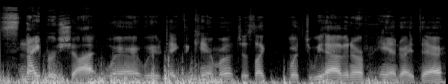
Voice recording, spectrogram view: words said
sniper shot where we would take the camera, just like what we have in our hand right there,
